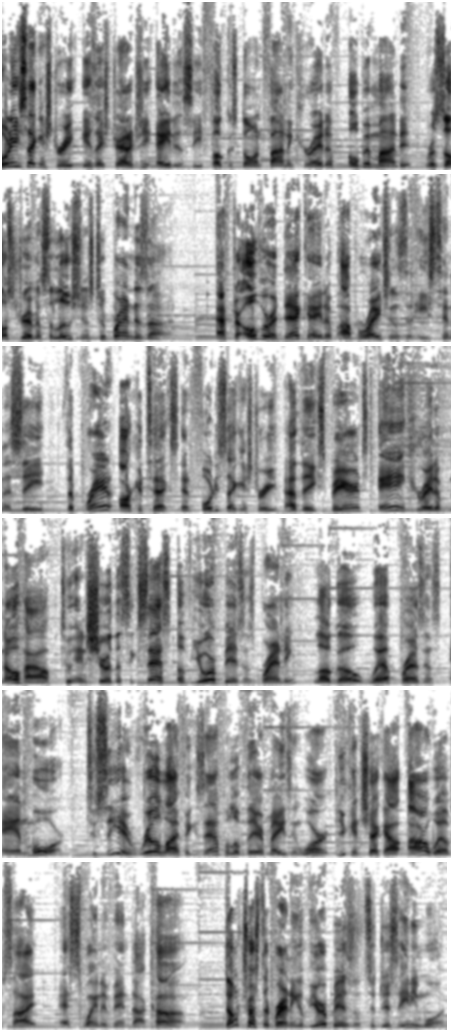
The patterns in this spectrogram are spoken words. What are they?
42nd Street is a strategy agency focused on finding creative, open minded, results driven solutions to brand design. After over a decade of operations in East Tennessee, the brand architects at 42nd Street have the experience and creative know how to ensure the success of your business branding, logo, web presence, and more. To see a real life example of their amazing work, you can check out our website at swainevent.com. Don't trust the branding of your business to just anyone.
